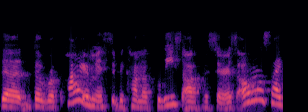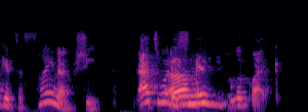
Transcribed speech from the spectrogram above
the the requirements to become a police officer? It's almost like it's a sign up sheet. That's what um, it's to look like.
